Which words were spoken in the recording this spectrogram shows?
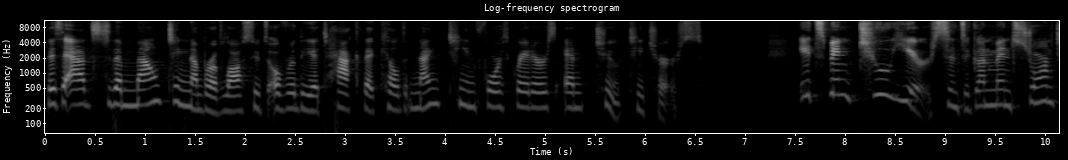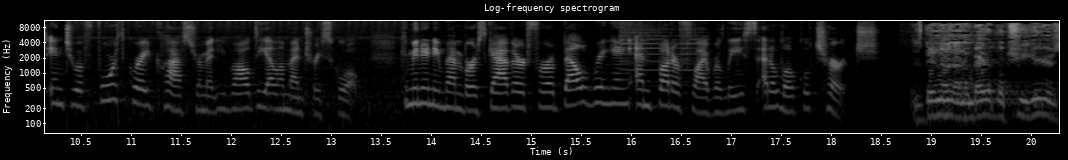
This adds to the mounting number of lawsuits over the attack that killed 19 fourth graders and two teachers. It's been two years since a gunman stormed into a fourth grade classroom at Uvalde Elementary School. Community members gathered for a bell ringing and butterfly release at a local church. It's been an unbearable two years.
